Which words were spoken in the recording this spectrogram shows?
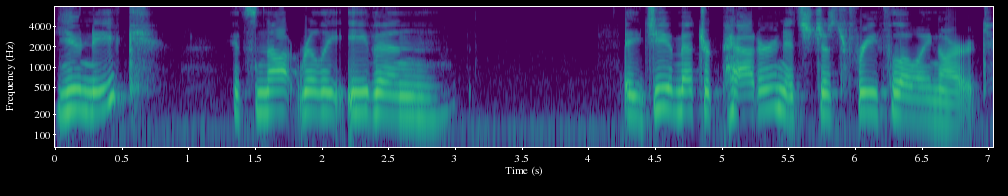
unique. It's not really even a geometric pattern, it's just free-flowing art,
